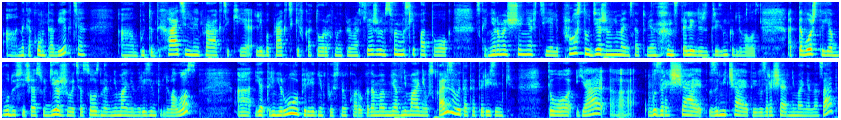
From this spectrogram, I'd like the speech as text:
а, на каком-то объекте, будь то дыхательные практики, либо практики, в которых мы, например, отслеживаем свой мыслепоток, сканируем ощущения в теле, просто удерживаем внимание, знаю, у меня на столе лежит резинка для волос, от того, что я буду сейчас удерживать осознанное внимание на резинке для волос, а, я тренирую переднюю поясную кору. Когда у меня внимание ускальзывает от этой резинки, то я а, возвращает, замечает и возвращая внимание назад,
